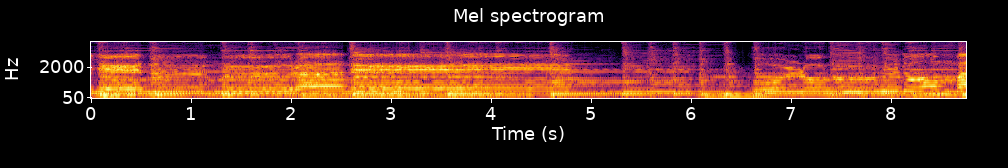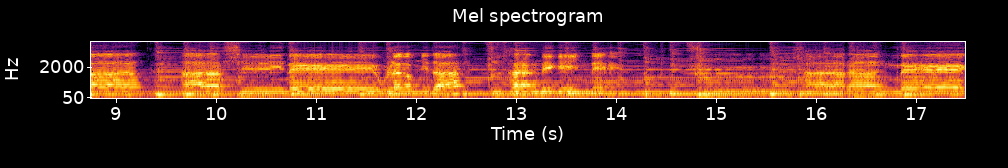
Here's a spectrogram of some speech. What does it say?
나의 눈물 안에 홀로 울던 맘 아시네. 올라갑니다. 주 사랑 내게 있네. 주 사랑 내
